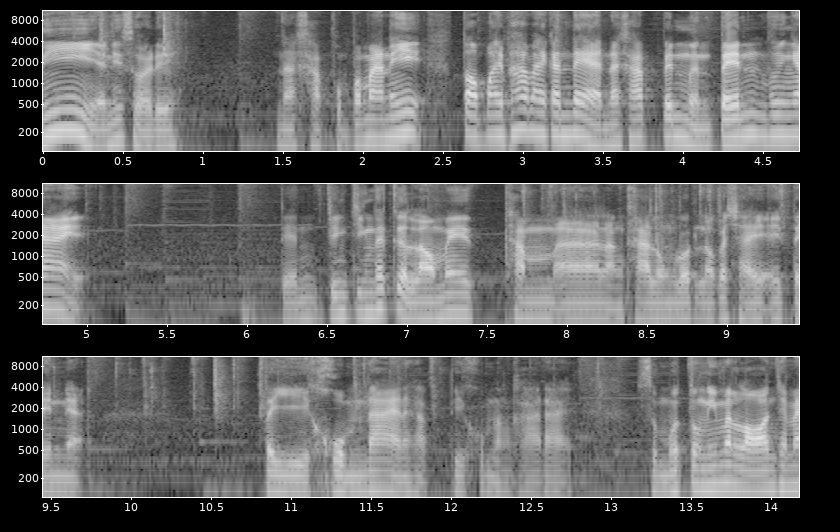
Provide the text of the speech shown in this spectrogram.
นี่อันนี้สวยดีนะครับผมประมาณนี้ต่อไปผ้าใบกันแดดนะครับ เป็นเหมือนเต็นท์พูดง่ายเต็นท์จริง ๆ ถ้าเกิดเราไม่ทำหลังคาลงรถเราก็ใช้ไอ้เต็นท์เนี่ยตีคุมได้นะครับ ตีคุมหลังคาได้ สมมุติตรงนี้มันร้อนใช่ไหม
